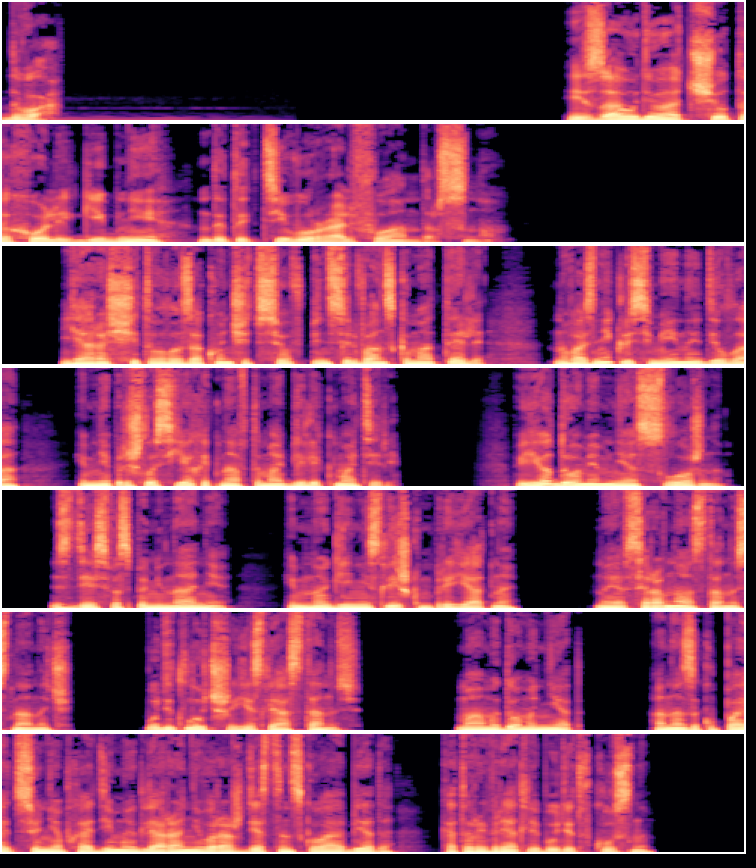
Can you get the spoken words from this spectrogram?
2. Из аудиоотчета Холли Гибни детективу Ральфу Андерсону. «Я рассчитывала закончить все в пенсильванском отеле, но возникли семейные дела, и мне пришлось ехать на автомобиле к матери. В ее доме мне сложно. Здесь воспоминания, и многие не слишком приятны, но я все равно останусь на ночь. Будет лучше, если останусь. Мамы дома нет, она закупает все необходимое для раннего рождественского обеда, который вряд ли будет вкусным.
